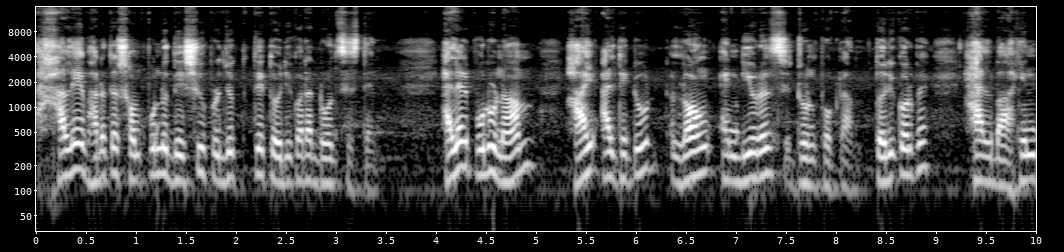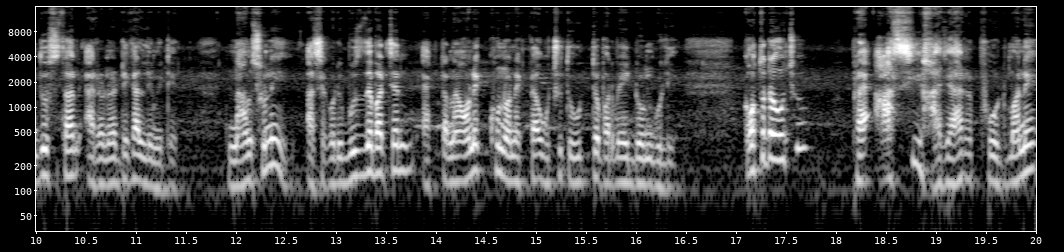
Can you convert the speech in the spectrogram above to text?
হালে ভারতের সম্পূর্ণ দেশীয় প্রযুক্তিতে তৈরি করা ড্রোন সিস্টেম। হ্যালের পুরো নাম high altitude long endurance drone program তৈরি করবে হ্যালবা হিন্দুস্তান অ্যারোনটিক্যাল লিমিটেড নাম শুনেই আশা করি বুঝতে পারছেন, একটা না অনেকক্ষণ অনেকটা উঁচুতে উঠতে পারবে এই ড্রোনগুলি কতটা উঁচু? প্রায় আশি হাজার ফুট মানে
